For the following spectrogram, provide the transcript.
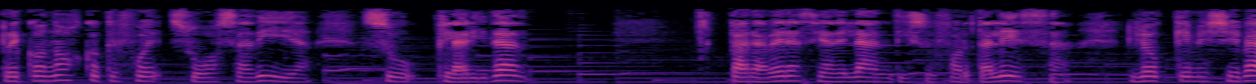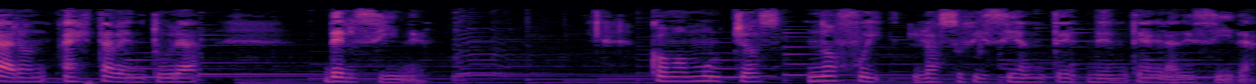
Reconozco que fue su osadía, su claridad para ver hacia adelante y su fortaleza lo que me llevaron a esta aventura del cine como muchos, no fui lo suficientemente agradecida.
